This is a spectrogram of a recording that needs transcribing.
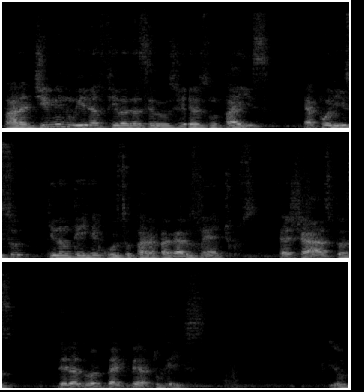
para diminuir a fila das cirurgias no país. É por isso que não tem recurso para pagar os médicos. Fecha aspas, vereador Dagberto Reis. Eu,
